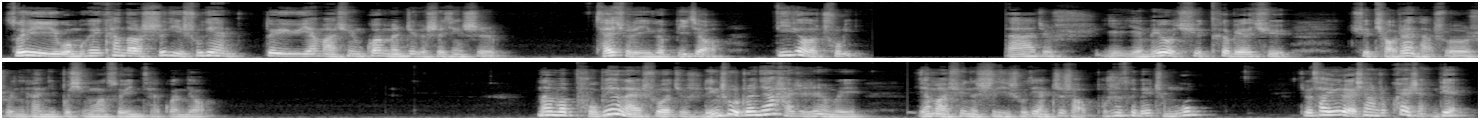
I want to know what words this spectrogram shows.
所以我们会看到实体书店对于亚马逊关门这个事情是采取了一个比较低调的处理，大家就是也也没有去特别的去去挑战它，说说你看你不行了，所以你才关掉。那么普遍来说，就是零售专家还是认为亚马逊的实体书店至少不是特别成功，就它有点像是快闪店。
